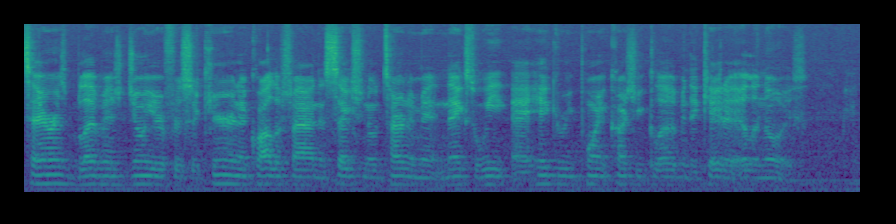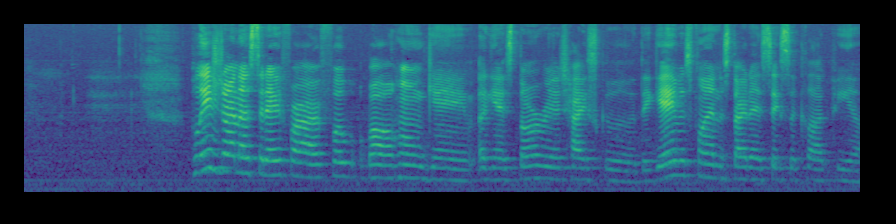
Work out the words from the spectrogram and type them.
Terrence Blevins Jr. for securing and qualifying the sectional tournament next week at Hickory Point Country Club in Decatur, Illinois. Please join us today for our football home game against Thornridge High School. The game is planned to start at 6 o'clock p.m.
